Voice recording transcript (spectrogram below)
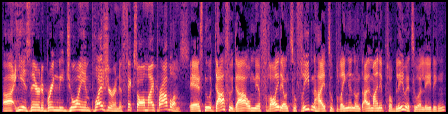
Uh, he is there to bring me joy and pleasure and to fix all my problems. Er ist nur dafür da, um mir Freude und Zufriedenheit zu bringen und all meine Probleme zu erledigen.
